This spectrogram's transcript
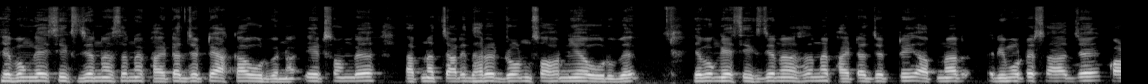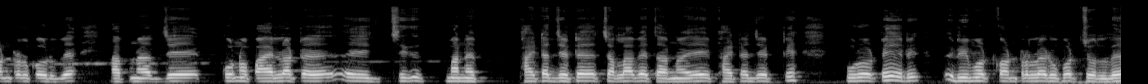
এবং এই সিক্স জেনারেশনের ফাইটার জেটটি একাও উড়বে না। এর সঙ্গে আপনার চারিধারে ড্রোন সহ নিয়ে উড়বে। এবং এই সিক্স জেনারেশনের ফাইটার জেটটি আপনার রিমোটের সাহায্যে কন্ট্রোল করবে। আপনার যে কোনো পাইলট এই মানে ফাইটার জেটে চালাবে তা নয়। এই ফাইটার জেটটি পুরোটি রিমোট কন্ট্রোলের উপর চলবে।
